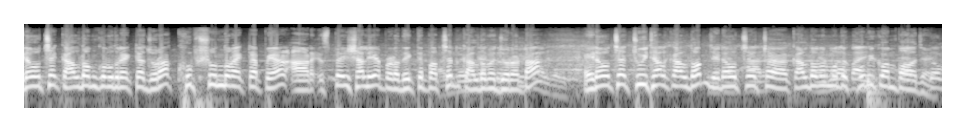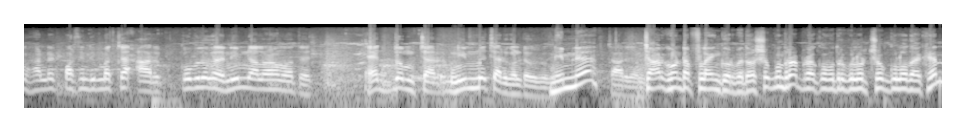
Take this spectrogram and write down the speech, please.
এটা হচ্ছে কালদম কবুতর একটা জোড়া খুব সুন্দর একটা পেয়ার আর স্পেশালি আপনারা দেখতে পাচ্ছেন কালদমের জোড়াটা। এটা হচ্ছে চুইঠাল কালদম যেটা হচ্ছে কালদমের মধ্যে খুবই কম পাওয়া যায়। একদম হান্ড্রেড পার্সেন্ট ডিম বাচ্চা আর কবুতর নিম্ন আল্লাহর রহমতে একদম চার নিম্নে চার ঘণ্টা নিম্নে চার ঘণ্টা। চার ঘণ্টা ফ্লাইং করবে। দর্শক বন্ধুরা আপনারা কবুতরগুলোর চোখগুলো দেখেন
